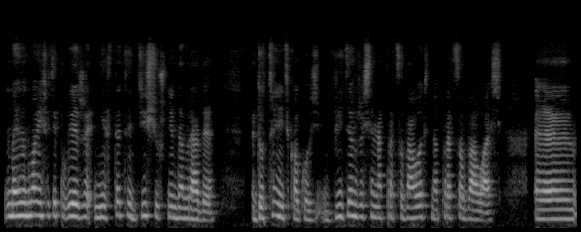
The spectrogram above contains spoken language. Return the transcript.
najnormalniej w świecie powiedzieć, że niestety dziś już nie dam rady. Docenić kogoś. Widzę, że się napracowałeś, napracowałaś. E,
